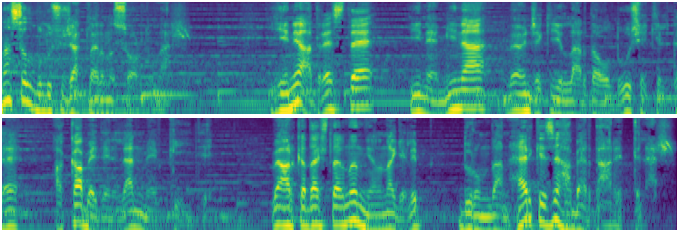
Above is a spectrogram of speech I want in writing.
Nasıl buluşacaklarını sordular. Yeni adres de yine Mina ve önceki yıllarda olduğu şekilde Akabe denilen mevkiydi. Ve arkadaşlarının yanına gelip durumdan herkesi haberdar ettiler.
